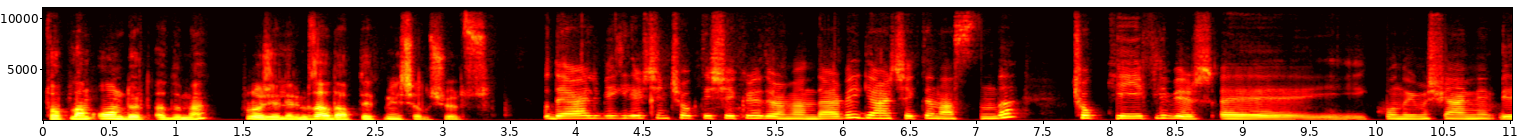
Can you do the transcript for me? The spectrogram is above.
toplam 14 adımı projelerimize adapte etmeye çalışıyoruz. Bu değerli bilgiler için çok teşekkür ediyorum Önder Bey. Gerçekten aslında çok keyifli bir e, konuymuş. Yani e,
